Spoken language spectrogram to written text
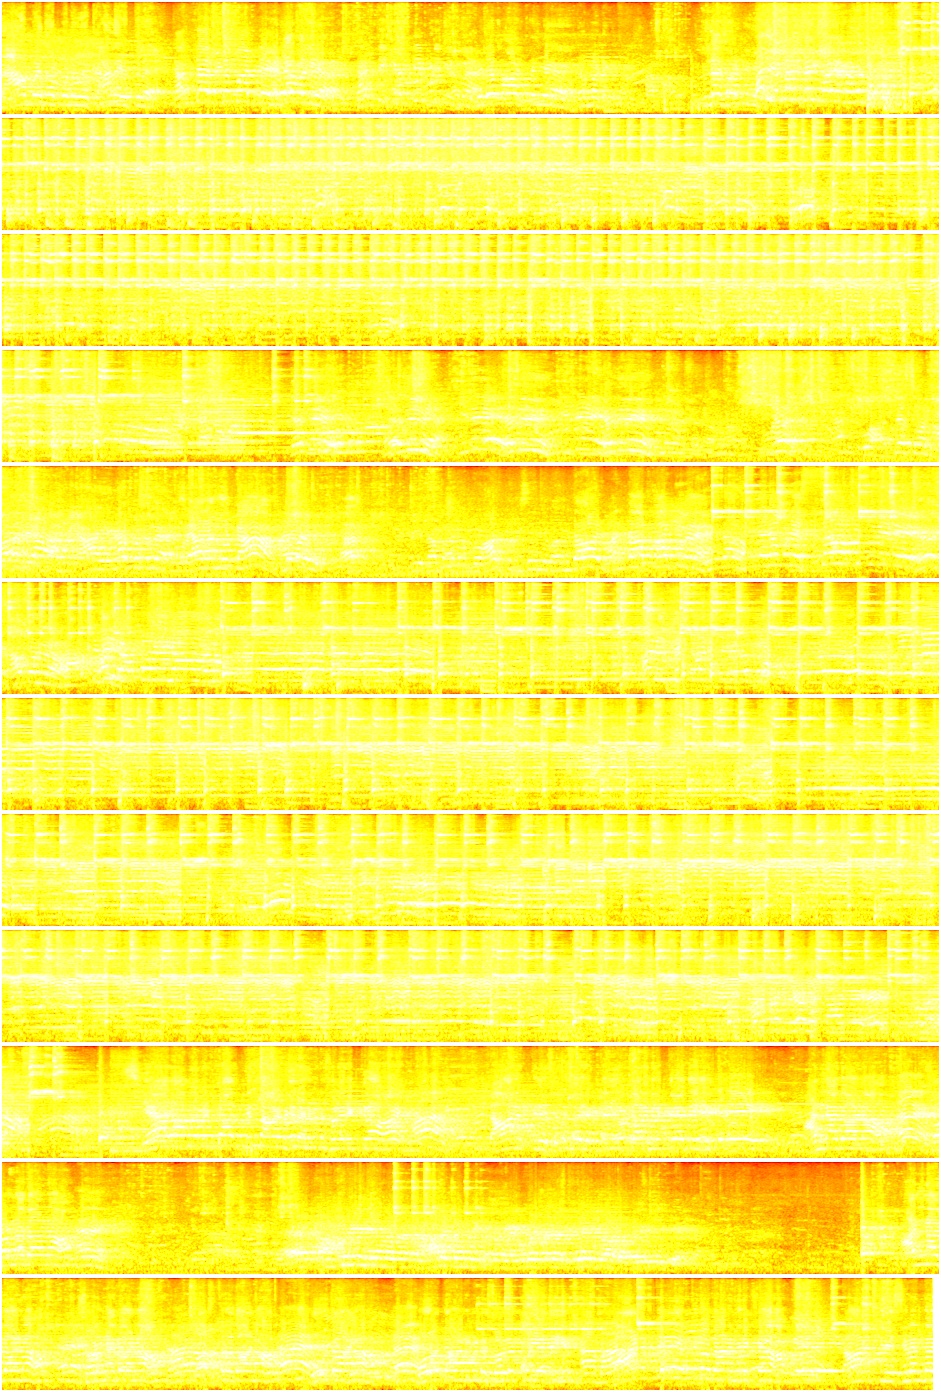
நாம என்ன பண்ணுவோம்? காணகத்துல கண்டா விட மாட்டேன்? கட்டி கட்டி பிடிச்சிருப்பேன் விட மாட்டீங்க. விட மாட்டேங்க. நம்ம வார்த்தைக்கு செஞ்சு வந்தால் வந்தா பாக்குவேன் உன்னை சாப்பிடுவேன்.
